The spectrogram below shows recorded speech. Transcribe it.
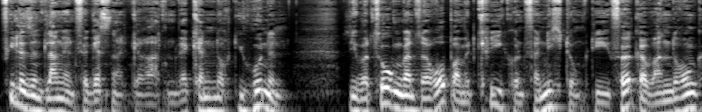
Viele sind lange in Vergessenheit geraten. Wer kennt noch die Hunnen, Sie überzogen ganz Europa mit Krieg und Vernichtung. Die Völkerwanderung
